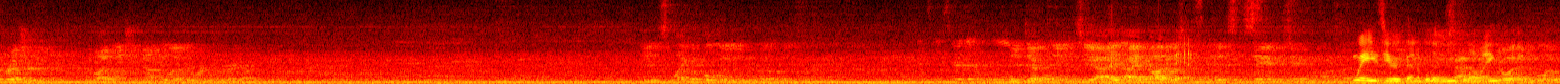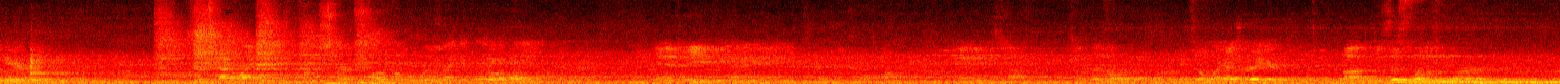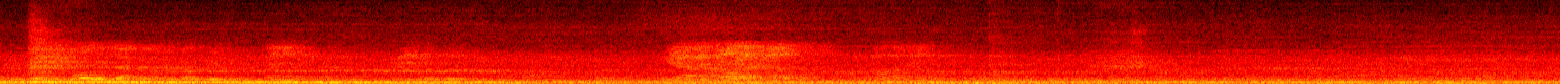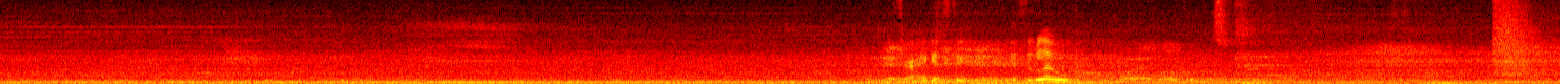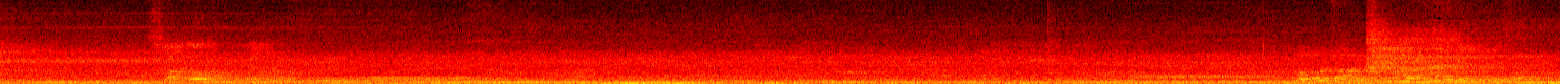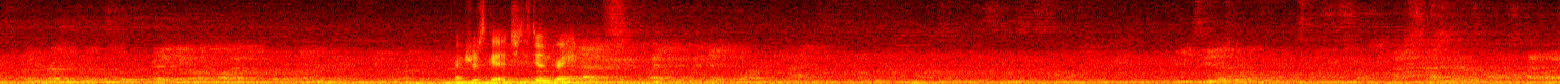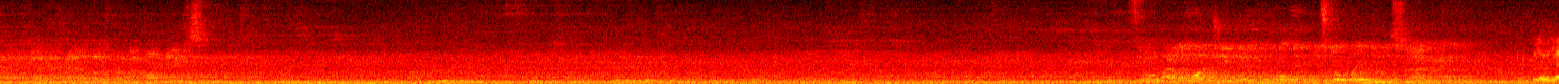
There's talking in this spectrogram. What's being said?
pressure, but at you not feel like you're working very hard. It's like a balloon, but it's easier than a balloon. It definitely is. Yeah, I, I thought it was, it's the same, same. Way easier than a balloon blowing. Go ahead and blow. I guess it's the blue. Pressure's good. She's doing great.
